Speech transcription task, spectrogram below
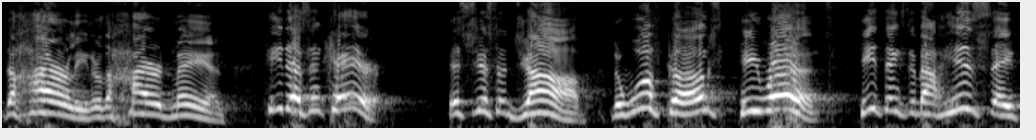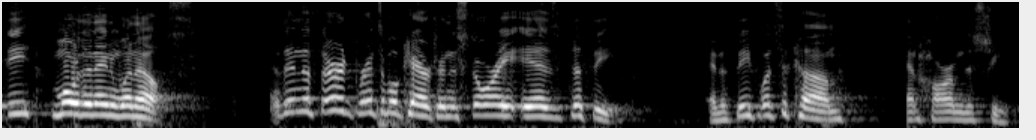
the hireling or the hired man. He doesn't care. It's just a job. The wolf comes, he runs. He thinks about his safety more than anyone else. And then the third principal character in the story is the thief. And the thief wants to come and harm the sheep.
